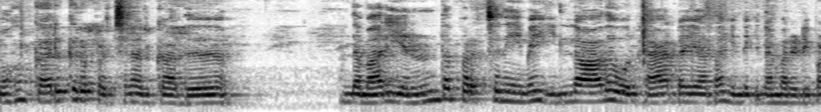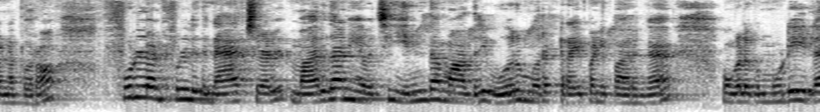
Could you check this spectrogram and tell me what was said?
முகம் கருக்கிற பிரச்சனை இருக்காது. இந்த மாதிரி எந்த பிரச்சனையுமே இல்லாத ஒரு ஹேர் டையாக தான் இன்றைக்கி நம்ம ரெடி பண்ண போகிறோம் ஃபுல் அண்ட் ஃபுல் இது நேச்சுரல் மருதாணியை வச்சு இந்த மாதிரி ஒரு முறை ட்ரை பண்ணி பாருங்கள் உங்களுக்கு முடியல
